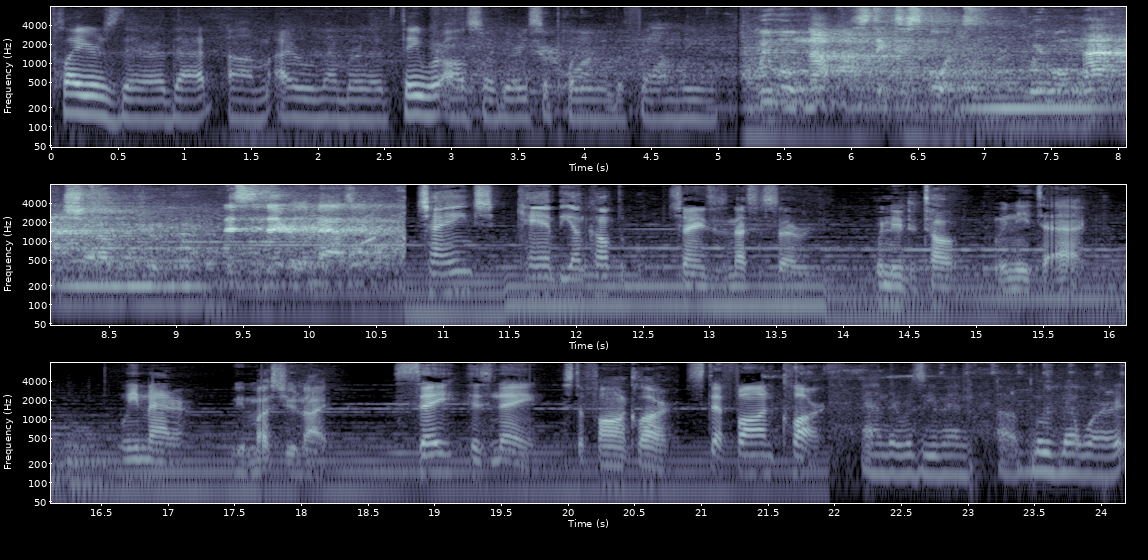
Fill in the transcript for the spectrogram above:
players there that um, I remember that they were also very supportive of the family. We will not stick to sports. We will not shut up the. This is bigger than basketball. Change can be uncomfortable. Change is necessary. We need to talk. We need to act. We matter. We must unite. Say his name. Stephon Clark. Stephon Clark. And there was even a movement where,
